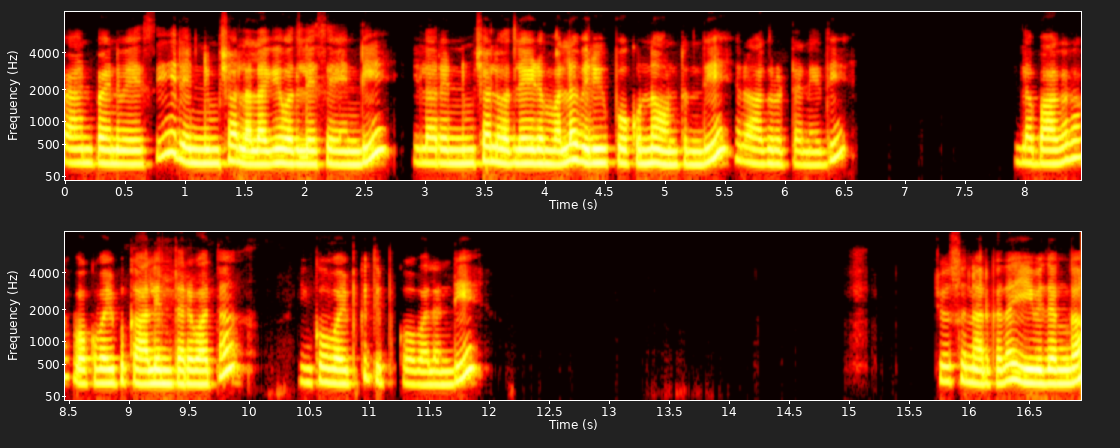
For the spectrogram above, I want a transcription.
ప్యాన్ పైన వేసి రెండు నిమిషాలు అలాగే వదిలేసేయండి. ఇలా రెండు నిమిషాలు వదిలేయడం వల్ల విరిగిపోకుండా ఉంటుంది రాగి రొట్టె అనేది. ఇలా బాగా ఒకవైపు కాలిన తర్వాత ఇంకో వైపుకి తిప్పుకోవాలండి. చూస్తున్నారు కదా ఈ విధంగా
